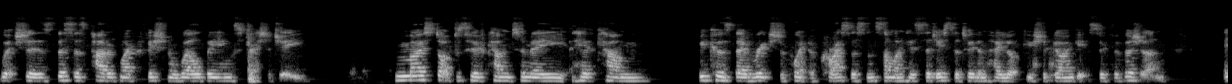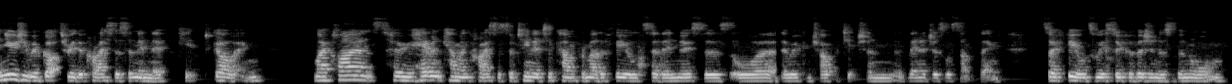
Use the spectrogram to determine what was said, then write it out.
which is this is part of my professional well-being strategy. Most doctors who've come to me have come because they've reached a point of crisis and someone has suggested to them, hey, look, you should go and get supervision. And usually we've got through the crisis and then they've kept going. My clients who haven't come in crisis have tended to come from other fields, so they're nurses or they work in child protection managers or something. So fields where supervision is the norm.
